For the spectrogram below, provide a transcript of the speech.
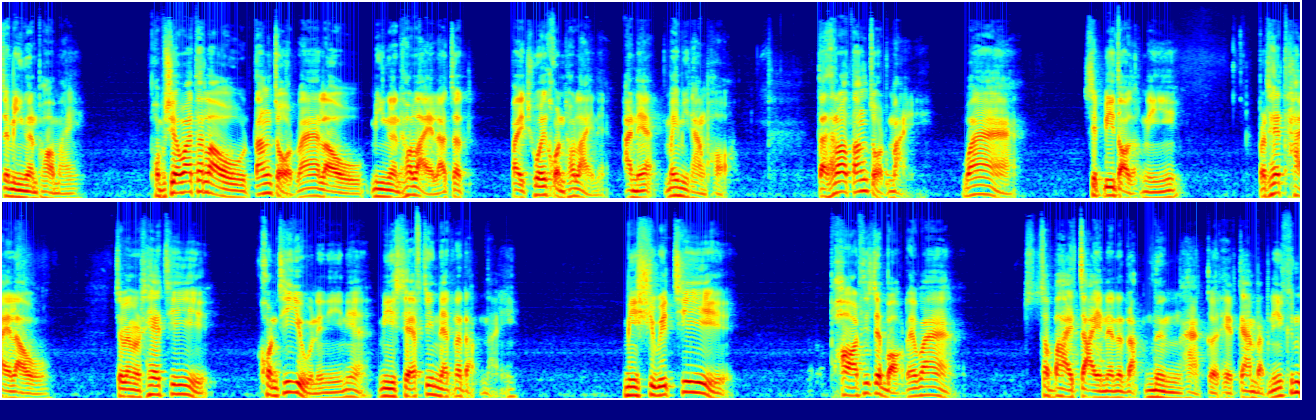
จะมีเงินพอไหม ผมเชื่อว่าถ้าเราตั้งโจทย์ว่าเรามีเงินเท่าไหร่แล้วจะไปช่วยคนเท่าไหร่เนี่ย อันเนี้ยไม่มีทางพอ แต่ถ้าเราตั้งโจทย์ใหม่ว่าสิบปีต่อจากนี้ ประเทศไทยเราจะเป็นประเทศที่ คนที่อยู่ในนี้เนี่ยมี safety net ระดับไหน มีชีวิตที่พอที่จะบอกได้ว่าสบายใจในระดับหนึ่งหากเกิดเหตุการณ์แบบนี้ขึ้น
